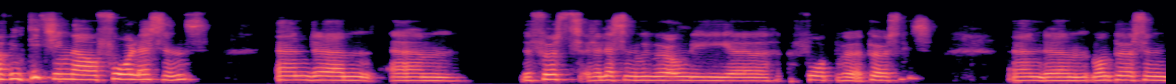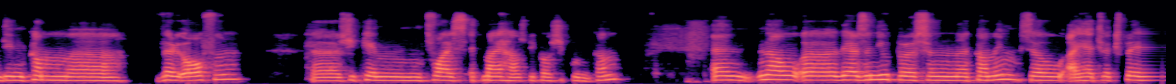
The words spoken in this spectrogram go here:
I've been teaching now four lessons, and um, um, the first lesson we were only uh, four persons, and um, one person didn't come uh, very often. Uh, she came twice at my house because she couldn't come. And now uh, there's a new person uh, coming, so I had to explain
